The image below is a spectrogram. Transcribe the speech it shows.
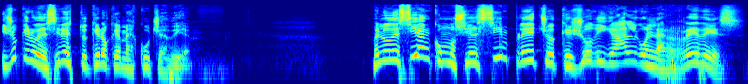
Y yo quiero decir esto y quiero que me escuches bien. Me lo decían como si el simple hecho de que yo diga algo en las redes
